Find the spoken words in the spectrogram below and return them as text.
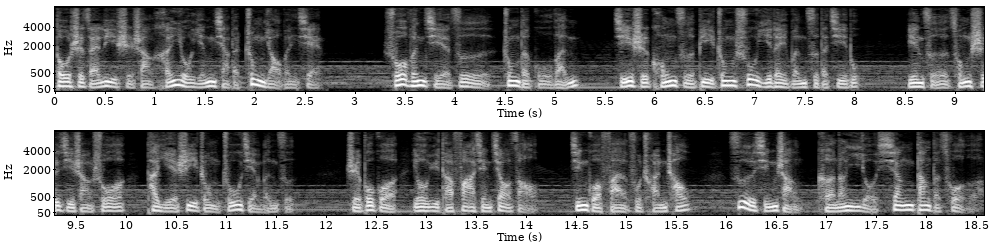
都是在历史上很有影响的重要文献。《说文解字》中的古文，即是孔子壁中书一类文字的记录，因此从实际上说，它也是一种竹简文字。只不过由于它发现较早，经过反复传抄，字形上可能已有相当的错讹。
